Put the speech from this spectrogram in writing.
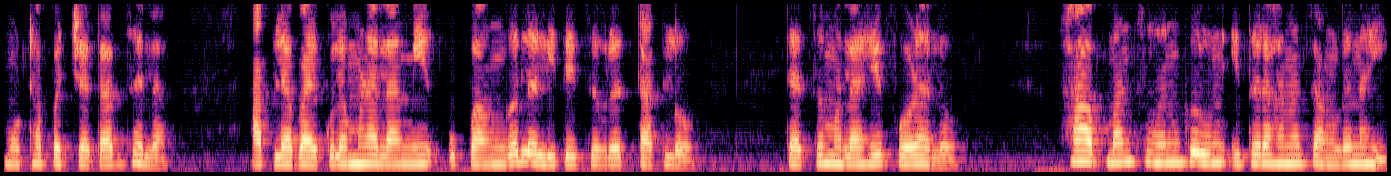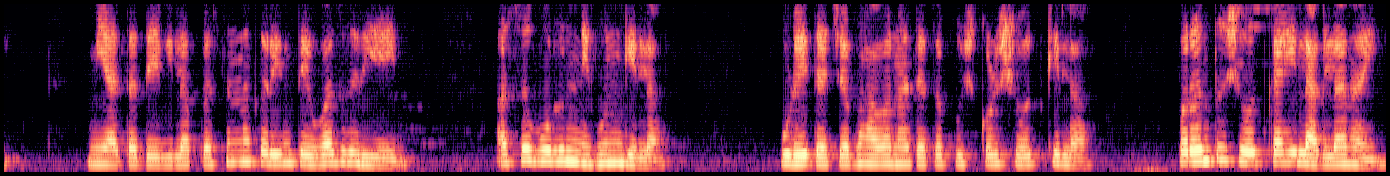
मोठा पश्चाताप झाला. आपल्या बायकोला म्हणाला मी उपांग ललितेचं व्रत टाकलं. त्याचं मला हे फळ आलं. हा अपमान सहन करून इथं राहणं चांगलं नाही. मी आता देवीला प्रसन्न करीन तेव्हाच घरी येईन. असं बोलून निघून गेला. पुढे त्याच्या भावानं त्याचा पुष्कळ शोध केला. परंतु शोध काही लागला नाही.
